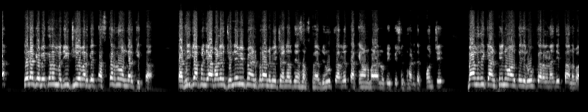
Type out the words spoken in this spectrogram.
ਜਿਹੜਾ ਕਿ ਵਿਕਰਮ ਮਜੀਠੀਆ ਵਰਗੇ ਤਸਕਰ ਨੂੰ ਅੰਦਰ ਕੀਤਾ। ਤਾਂ ਠੀਕ ਆ ਪੰਜਾਬ ਵਾਲਿਓ, ਜਿੰਨੇ ਵੀ ਭੈਣ ਭਰਾ ਨਵੇਂ ਚੈਨਲ ਤੇ ਸਬਸਕ੍ਰਾਈਬ ਜਰੂਰ ਕਰ ਲਿਓ ਤਾਂ ਕਿ ਆਉਣ ਵਾਲਾ ਨੋਟੀਫਿਕੇਸ਼ਨ ਤੁਹਾਡੇ ਤੱਕ ਪਹੁੰਚੇ। ਬੈਲ ਦੀ ਘੰਟੀ ਨੂੰ ਹਾਲ ਤੇ ਜਰੂਰ ਕਰ ਲੈਣਾ ਜੀ। ਧੰਨਵਾਦ।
